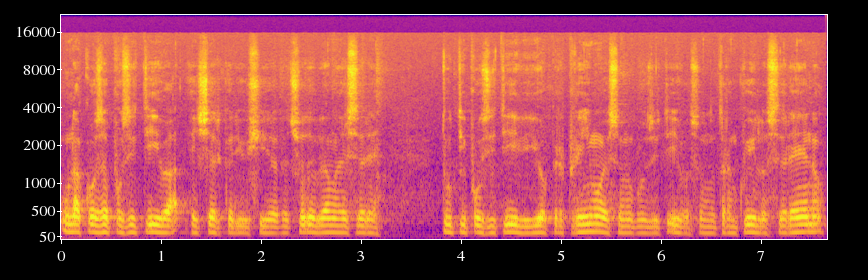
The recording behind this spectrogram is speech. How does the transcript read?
una cosa positiva e cerca di uscire, perciò dobbiamo essere tutti positivi, io per primo e sono positivo, sono tranquillo, sereno,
